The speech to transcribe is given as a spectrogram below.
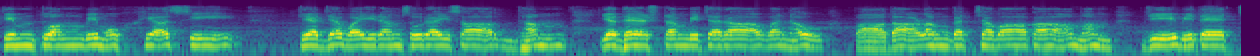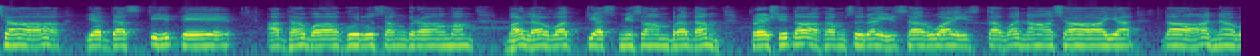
किं त्वं विमुह्यसि? त्यज वैरं सुरैः सार्धं यथेष्टं विचरावनौ पातालं गच्छ वा कामं जीवितेच्छा यदस्ति ते अथवा गुरुसङ्ग्रामं बलवत्यस्मि साम्प्रतं प्रषिताहं सुरैः सर्वैस्तव नाशाय दानव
